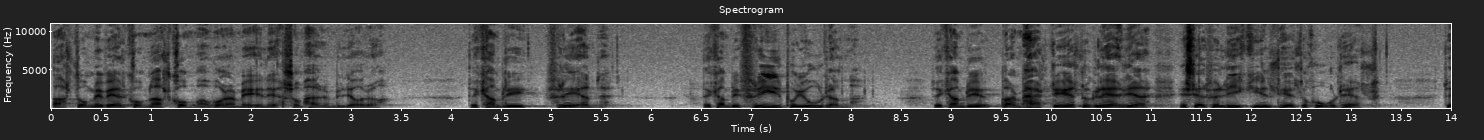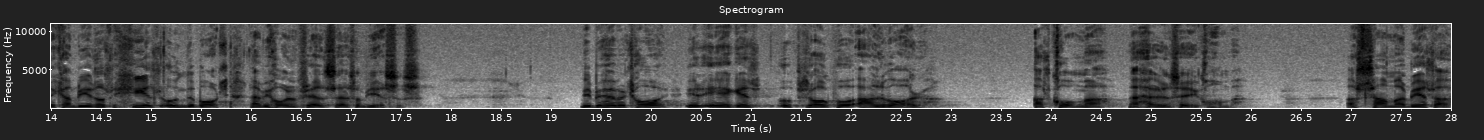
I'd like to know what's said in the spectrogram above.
att de är välkomna att komma och vara med i det som Herren vill göra. Det kan bli fred. Det kan bli frid på jorden. Det kan bli barmhärtighet och glädje istället för likgiltighet och hårdhet. Det kan bli något helt underbart när vi har en frälsare som Jesus. Ni behöver ta er eget uppdrag på allvar. Att komma när Herren säger kom. Att samarbeta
